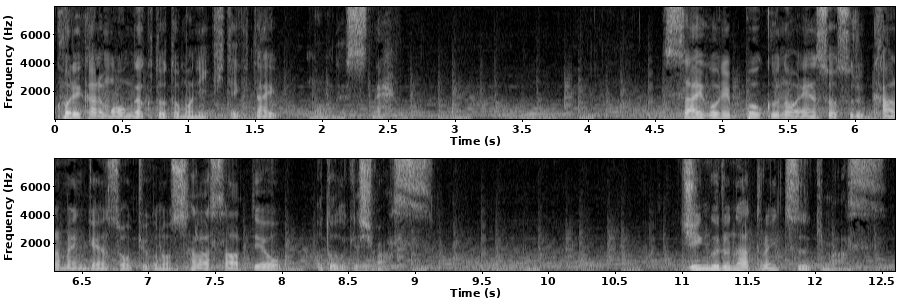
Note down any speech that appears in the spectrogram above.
これからも音楽と共に生きていきたいものですね。最後に僕の演奏するカルメン幻想曲のサラサーテをお届けします。ジングルの後に続きます。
